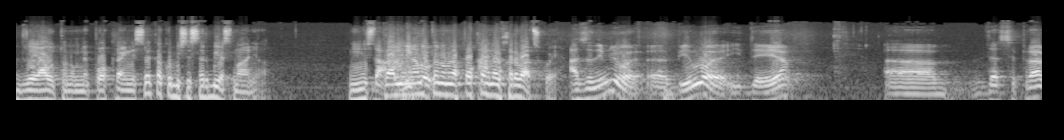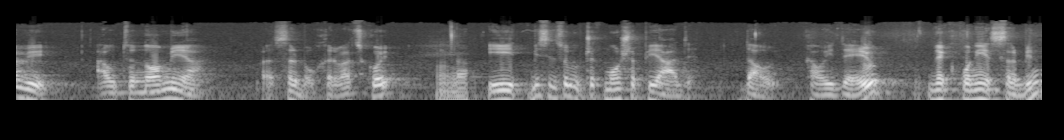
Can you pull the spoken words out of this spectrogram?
dve autonomne pokrajine, sve kako bi se Srbija smanjila. Nije pravljena niko- autonomna pokrajina u Hrvatskoj. A zanimljivo je, e, bilo je ideja a, da se pravi autonomija a, Srba u Hrvatskoj Da. i mislim da su čak Moša Pijade dao kao ideju, neko ko nije Srbin,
